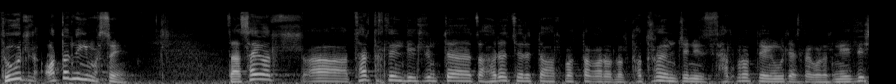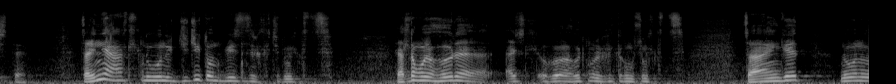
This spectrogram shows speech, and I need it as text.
Тэгвэл одоо нэг юм асууя. За сая бол цар тахлын дэглэмтэй за 20 царайтай холбоотойгоор бол тодорхой хэмжээний салбаруудын үйл ажиллагааг бол нээлээ шүү дээ. За энэний хаалтд нөгөө нэг жижиг дунд бизнес эрхлэгчид үлдсэн. Ялангуяа хуурай ажил хөдөлмөр эрхлэх хүмүүс үлдсэн. За ингээд нөгөө нэг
